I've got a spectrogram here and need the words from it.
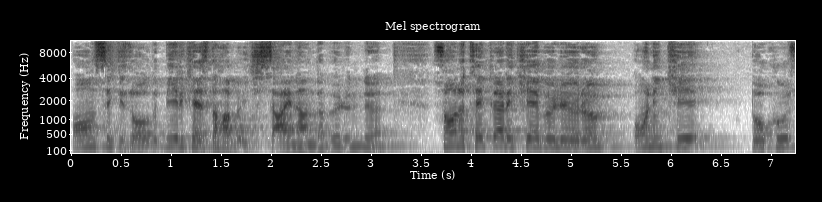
18 oldu. Bir kez daha ikisi aynı anda bölündü. Sonra tekrar 2'ye bölüyorum. 12 9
